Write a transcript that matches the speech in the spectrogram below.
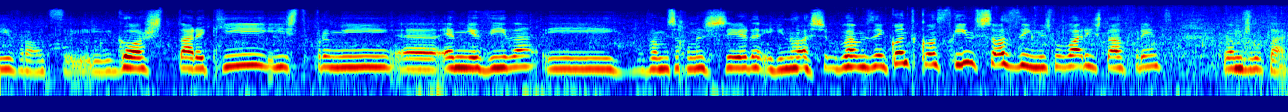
e, e pronto, e gosto de estar aqui. Isto para mim uh, é a minha vida e vamos renascer. E nós vamos, enquanto conseguimos sozinhos levar isto à frente, vamos lutar.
